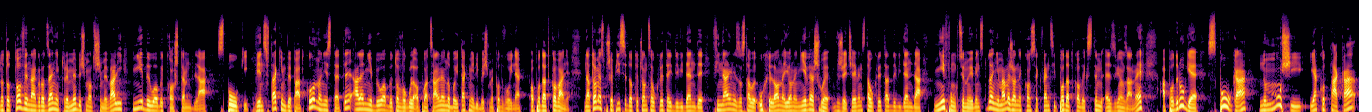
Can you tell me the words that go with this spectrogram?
no to to wynagrodzenie, które my byśmy otrzymywali, nie byłoby kosztem dla spółki. Więc w takim wypadku, no niestety, ale nie byłoby to w ogóle opłacalne, no bo i tak mielibyśmy podwójne opodatkowanie. Natomiast przepisy dotyczące ukrytej dywidendy finalnie zostały uchylone i one nie weszły w życie, więc ta ukryta dywidenda nie funkcjonuje, więc tutaj nie mamy żadnych konsekwencji podatkowych z tym e, związanych. A po drugie, spółka no musi jako taka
